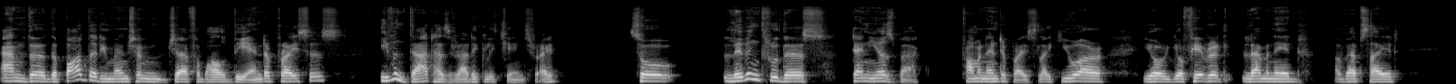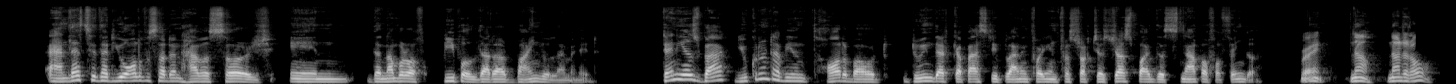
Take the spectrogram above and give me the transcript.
And the, the part that you mentioned, Jeff, about the enterprises, even that has radically changed, right? So living through this 10 years back from an enterprise, like you are your your favorite lemonade uh, website and let's say that you all of a sudden have a surge in the number of people that are buying your lemonade. 10 years back, you couldn't have even thought about doing that capacity planning for your infrastructures just by the snap of a finger. Right. No, not at all.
